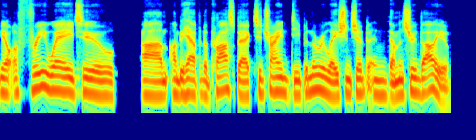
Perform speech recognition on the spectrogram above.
you know, a free way to um, on behalf of the prospect to try and deepen the relationship and demonstrate value.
